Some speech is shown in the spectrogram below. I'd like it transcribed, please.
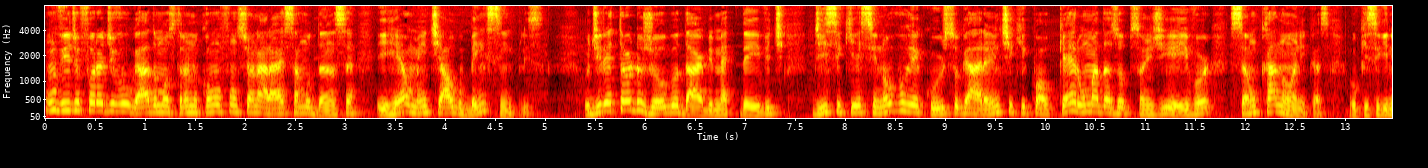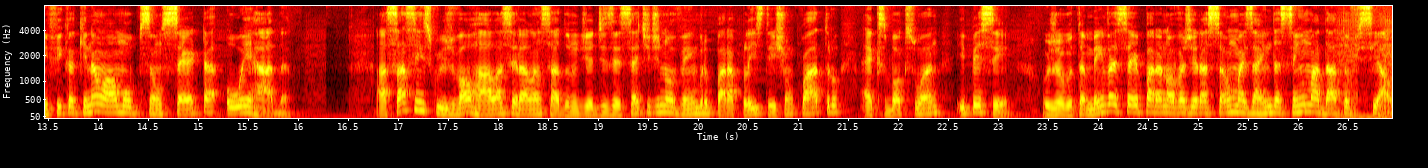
Um vídeo fora divulgado mostrando como funcionará essa mudança e realmente é algo bem simples. O diretor do jogo, Darby McDavid, disse que esse novo recurso garante que qualquer uma das opções de Eivor são canônicas, o que significa que não há uma opção certa ou errada. Assassin's Creed Valhalla será lançado no dia 17 de novembro para PlayStation 4, Xbox One e PC. O jogo também vai sair para a nova geração, mas ainda sem uma data oficial.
